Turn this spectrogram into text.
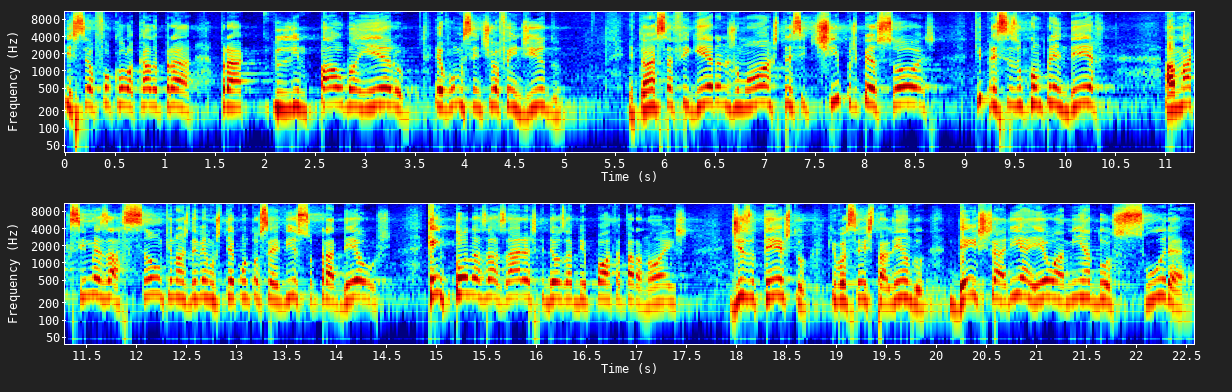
e se eu for colocado para limpar o banheiro, eu vou me sentir ofendido. Então, essa figueira nos mostra esse tipo de pessoas que precisam compreender a maximização que nós devemos ter quanto ao serviço para Deus, que é em todas as áreas que Deus abre porta para nós. Diz o texto que você está lendo: Deixaria eu a minha doçura.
